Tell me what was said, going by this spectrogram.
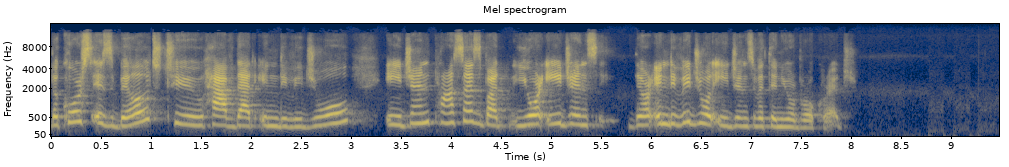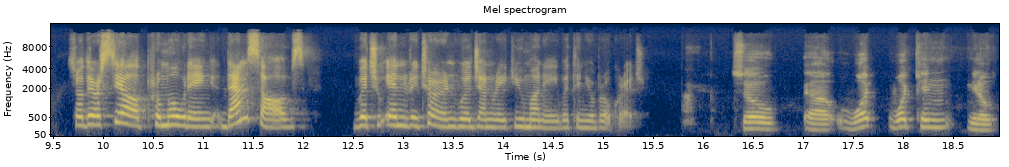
The course is built to have that individual agent process, but your agents, they're individual agents within your brokerage. So they're still promoting themselves, which in return will generate you money within your brokerage. So, uh, what what can you know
